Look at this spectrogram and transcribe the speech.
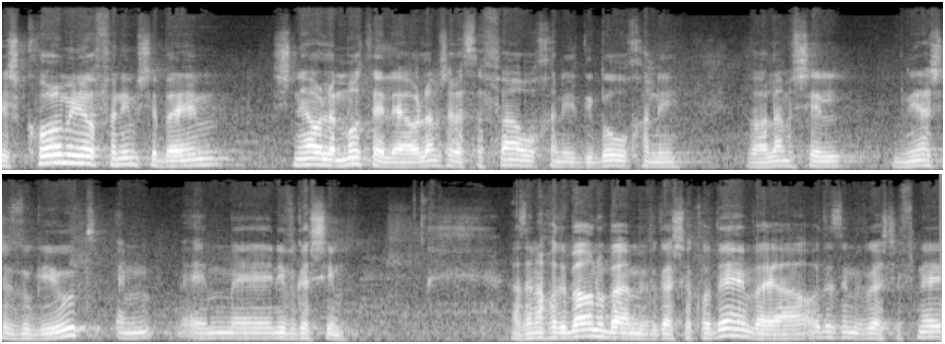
יש כל מיני אופנים שבהם שני העולמות האלה, העולם של השפה הרוחנית, דיבור רוחני, והעולם של בנייה של זוגיות, הם, הם נפגשים. אז אנחנו דיברנו במפגש הקודם, והיה עוד איזה מפגש לפני,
